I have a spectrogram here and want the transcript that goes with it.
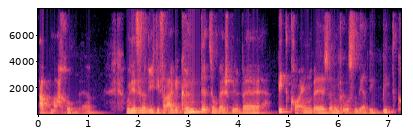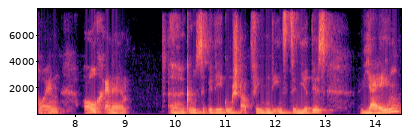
Abmachung. Ja. Und jetzt ist natürlich die Frage, könnte zum Beispiel bei Bitcoin, bei so einem großen Wert wie Bitcoin, auch eine äh, große Bewegung stattfinden, die inszeniert ist? Jein.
